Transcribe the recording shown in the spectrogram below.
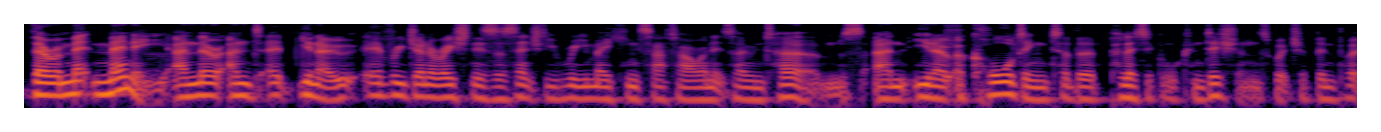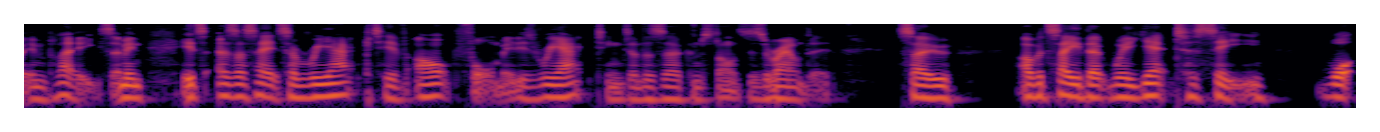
There are many and there and uh, you know every generation is essentially remaking satire on its own terms and you know according to the political conditions which have been put in place. I mean it's as i say it's a reactive art form. It is reacting to the circumstances around it. So i would say that we're yet to see what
